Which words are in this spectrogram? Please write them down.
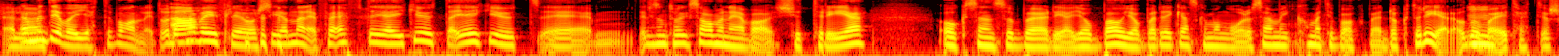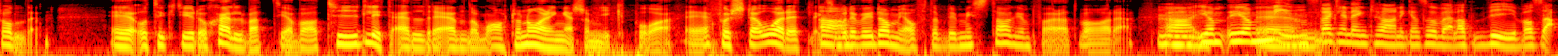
Eller? Ja men det var ju jättevanligt och det här ah. var ju flera år senare för efter jag gick ut jag gick ut, eh, liksom tog examen när jag var 23 och sen så började jag jobba och jobbade ganska många år och sen kom jag tillbaka och började doktorera och då mm. var jag i 30-årsåldern. Eh, och tyckte ju då själv att jag var tydligt äldre än de 18-åringar som gick på eh, första året liksom. Ja. Och det var ju de jag ofta blev misstagen för att vara. Mm. Ja, jag, jag minns um, verkligen den krönikan så väl att vi var så här,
